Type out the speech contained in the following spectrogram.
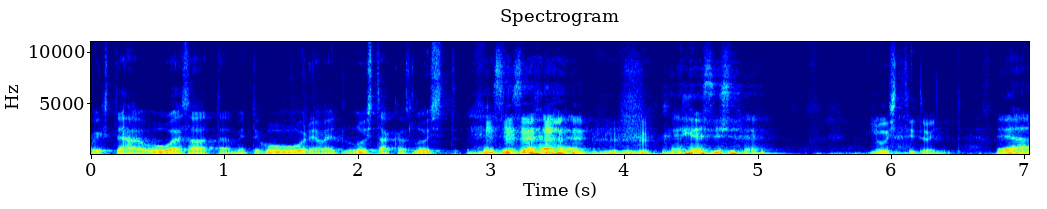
võiks teha uue saate, mitte Kuhu uurija, vaid Lustakas lust ja siis ja siis. lustitund. ja,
